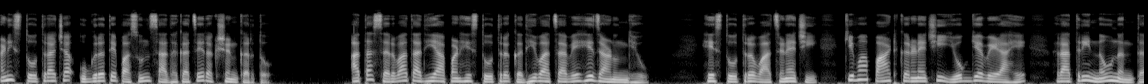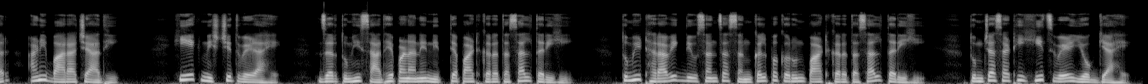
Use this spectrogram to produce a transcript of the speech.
आणि स्तोत्राच्या उग्रतेपासून साधकाचे रक्षण करतो. आता सर्वात आधी आपण हे स्तोत्र कधी वाचावे हे जाणून घेऊ. हे स्तोत्र वाचण्याची किंवा पाठ करण्याची योग्य वेळ आहे रात्री नऊ नंतर आणि बाराच्या आधी. ही एक निश्चित वेळ आहे. जर तुम्ही साधेपणाने नित्यपाठ करत असाल तरीही. तुम्ही ठराविक दिवसांचा संकल्प करून पाठ करत असाल तरीही. तुमच्यासाठी हीच वेळ योग्य आहे.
